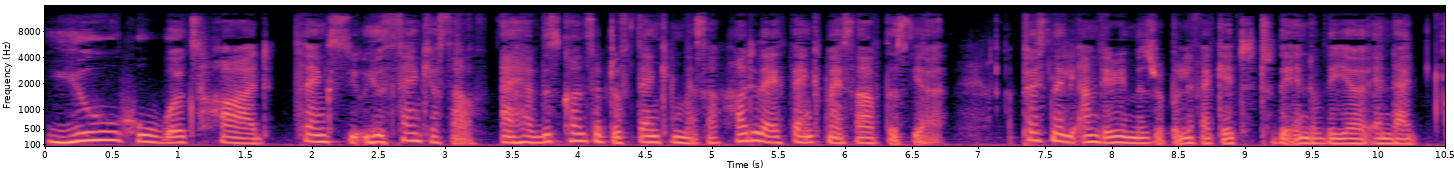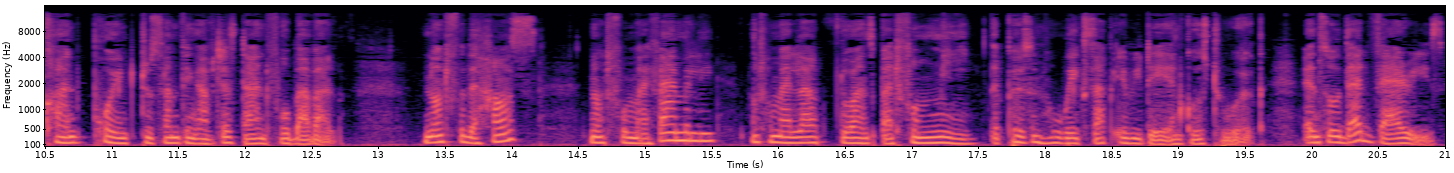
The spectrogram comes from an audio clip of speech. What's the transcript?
you who works hard thanks you, you thank yourself. I have this concept of thanking myself. How did I thank myself this year? Personally, I'm very miserable if I get to the end of the year and I can't point to something I've just done for Babalwa. Not for the house, not for my family, not for my loved ones, but for me, the person who wakes up every day and goes to work. And so that varies.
